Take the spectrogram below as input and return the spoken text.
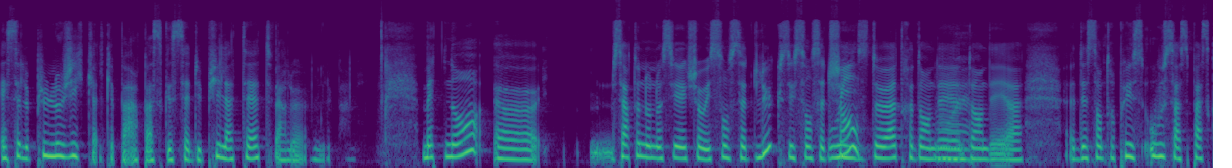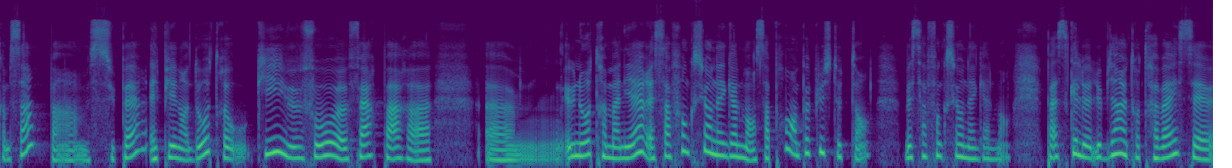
Et c'est le plus logique quelque part, parce que c'est depuis la tête vers le... Maintenant, euh, certains de nos CHO, ils ont cette luxe, ils ont cette Oui. chance d'être dans des, Ouais. dans des, euh, des entreprises où ça se passe comme ça, ben super. Et puis il y en a d'autres qui il faut euh, faire par euh, euh, une autre manière, et ça fonctionne également. Ça prend un peu plus de temps, mais ça fonctionne également. Parce que le, le bien-être au travail, c'est,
